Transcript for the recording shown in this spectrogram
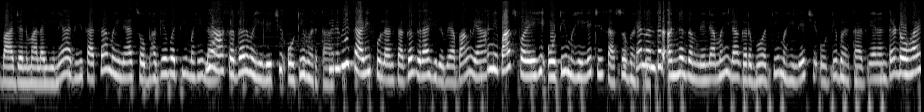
बाळ जन्माला येण्याआधी सातव्या महिन्यात सौभाग्यवती महिला या सदर महिलेची ओटी भरतात. हिरवी साडी फुलांचा गजरा हिरव्या बांगड्या आणि पाच फळे ही ओटी महिलेची सासू भरते. त्यानंतर अन्न जमलेल्या महिला गर्भवती महिलेची ओटी भरतात. यानंतर डोहाळे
